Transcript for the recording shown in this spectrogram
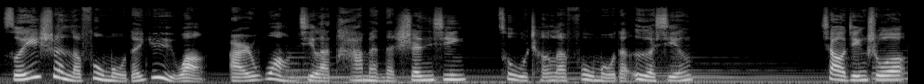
随顺了父母的欲望，而忘记了他们的身心，促成了父母的恶行。《孝经》说：“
